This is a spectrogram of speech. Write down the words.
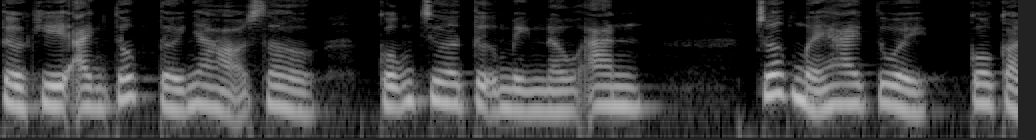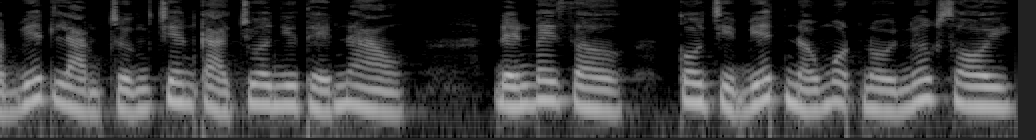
Từ khi anh Túc tới nhà họ sở, cũng chưa tự mình nấu ăn. Trước 12 tuổi, cô còn biết làm trứng chiên cà chua như thế nào. Đến bây giờ, cô chỉ biết nấu một nồi nước sôi,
